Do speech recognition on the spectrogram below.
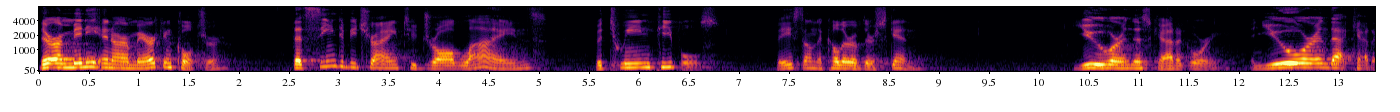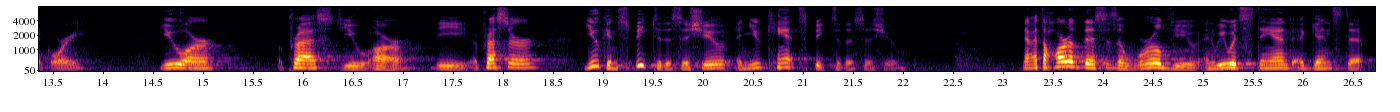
There are many in our American culture that seem to be trying to draw lines between peoples based on the color of their skin. You are in this category, and you are in that category. You are oppressed, you are the oppressor. You can speak to this issue, and you can't speak to this issue. Now, at the heart of this is a worldview, and we would stand against it.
